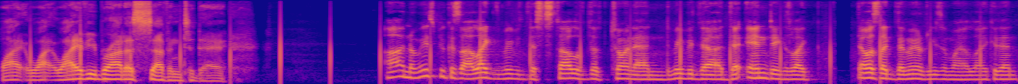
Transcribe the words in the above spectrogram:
Why why why have you brought us seven today? Uh, no, maybe it's because I like maybe the style of the tone and maybe the the endings. Like that was like the main reason why I like it. And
